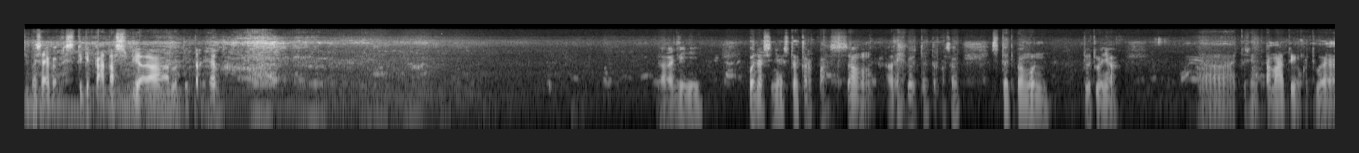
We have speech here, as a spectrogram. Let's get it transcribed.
Coba saya sedikit ke atas biar lebih terlihat Nah, ini pondasinya sudah terpasang, eh sudah terpasang, sudah dibangun dua-duanya. Nah, itu yang pertama itu yang kedua.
